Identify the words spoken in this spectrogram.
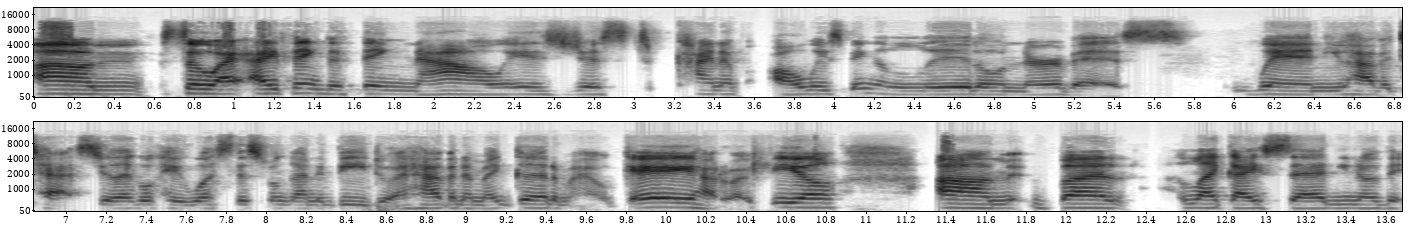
Um, so I, I think the thing now is just kind of always being a little nervous when you have a test. You're like, okay, what's this one going to be? Do I have it? Am I good? Am I okay? How do I feel? Um, but like I said, you know, the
